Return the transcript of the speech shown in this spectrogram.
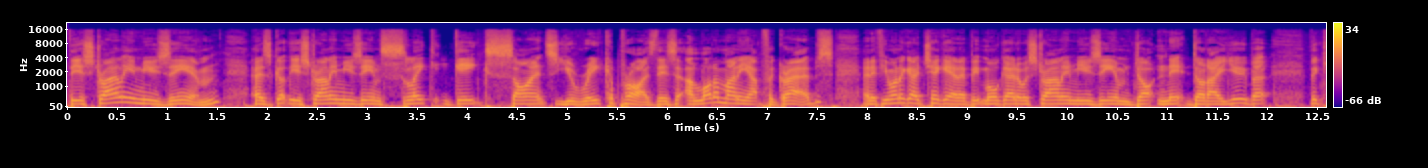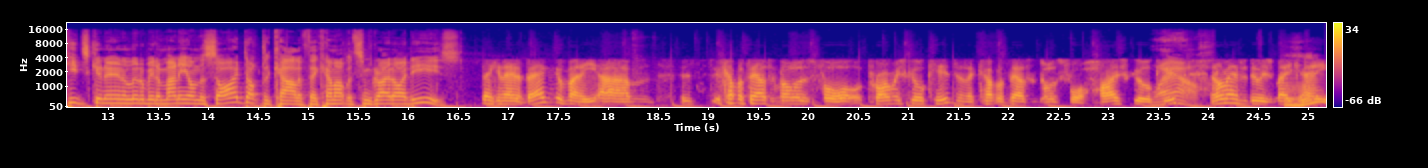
the Australian Museum has got the Australian Museum Sleek Geek Science Eureka Prize. There's a lot of money up for grabs, and if you want to go check out a bit more, go to australianmuseum.net.au. But the kids can earn a little bit of money on the side, Dr. Karl, if they come up with some great ideas. They can add a bag of money. Um, a couple of thousand dollars for primary school kids and a couple of thousand dollars for high school kids. Wow. And all they have to do is make a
